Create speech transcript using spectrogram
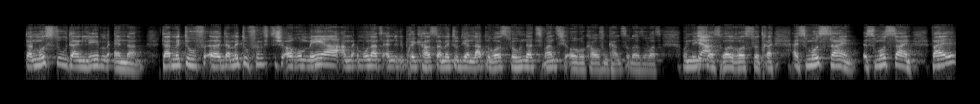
dann musst du dein Leben ändern, damit du äh, damit du 50 Euro mehr am Monatsende übrig hast, damit du dir ein Lattenrost für 120 Euro kaufen kannst oder sowas und nicht Ja. das Rollrost für drei. Es muss sein, es muss sein, weil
